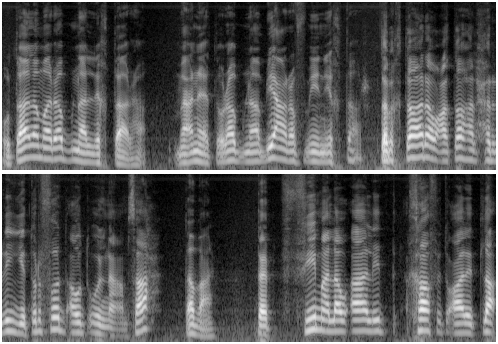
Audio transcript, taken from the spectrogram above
وطالما ربنا اللي اختارها معناته ربنا بيعرف مين يختار طب اختارها وعطاها الحرية ترفض أو تقول نعم صح؟ طبعا طيب فيما لو قالت خافت وقالت لا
